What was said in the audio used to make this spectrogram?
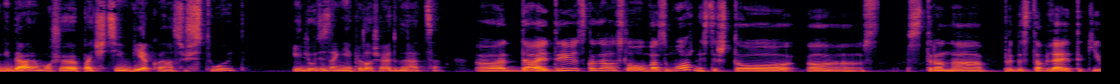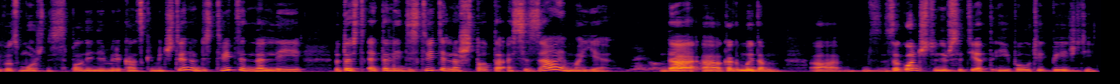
недаром уже почти век она существует, и люди за ней продолжают гнаться. А, да, и ты сказала слово возможности, что э, страна предоставляет такие возможности исполнения американской мечты, но действительно ли, ну то есть это ли действительно что-то осязаемое, да, э, как мы там э, закончить университет и получить PhD,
